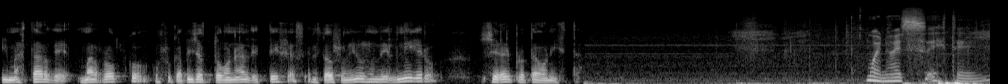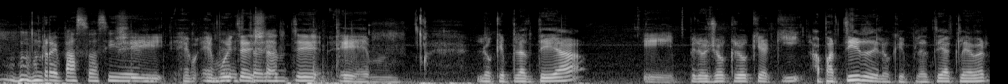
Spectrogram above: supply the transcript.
y más tarde Mar Rothko con su capilla octogonal de Texas en Estados Unidos, donde el negro será el protagonista. Bueno, es este un repaso así de. Sí, es, es de muy interesante eh, lo que plantea, eh, pero yo creo que aquí, a partir de lo que plantea Clever,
